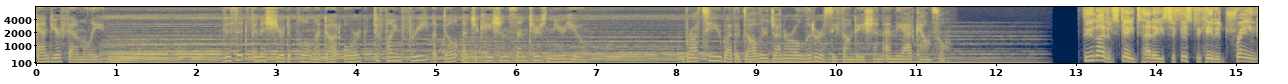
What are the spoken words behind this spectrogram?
and your family. Visit finishyourdiploma.org to find free adult education centers near you. Brought to you by the Dollar General Literacy Foundation and the Ad Council. The United States had a sophisticated, trained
